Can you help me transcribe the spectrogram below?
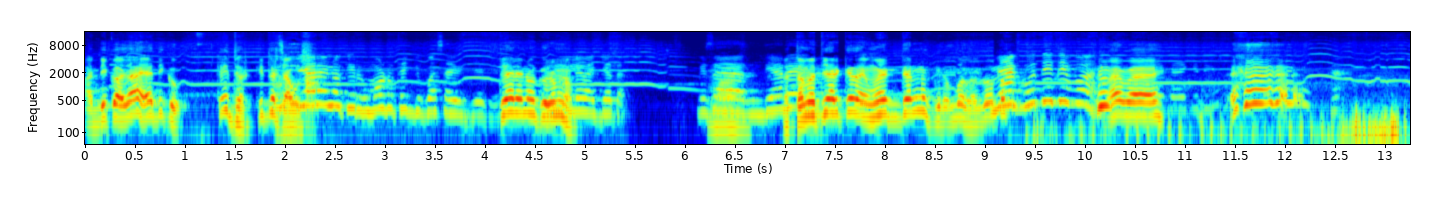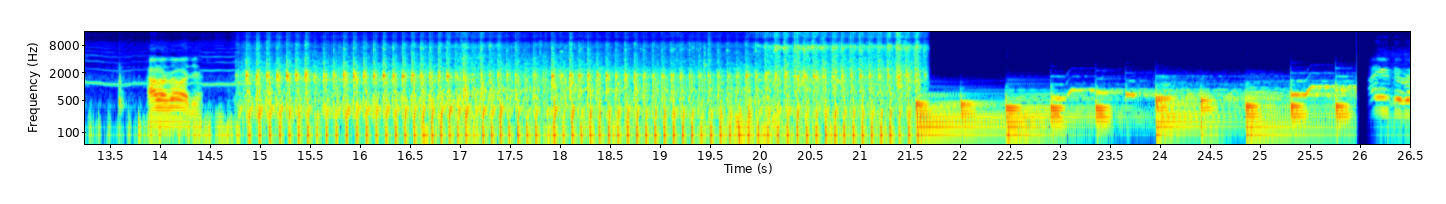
દીકો જા હે દીકુ કિધર કિધર જાવું છે? ત્યારે નો કર્યું મોડું થઈ ગયું બસ આવી ત્યારે નો કર્યું એમનો લેવા ત્યારે તમે ત્યારે કહેવાય હું એક ત્યારે નું કર્યું બોલો જો મેં ખોદી હતી પણ. Bye bye. હાલો જવા દે.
